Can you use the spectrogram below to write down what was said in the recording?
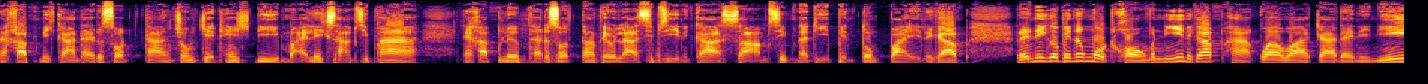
นะครับมีการถ่ายทอดสดทางช่อง 7 HD หมายเลข 35 นะครับเริ่มถ่ายทอดสดตั้งแต่เวลา 14นาฬิกา30 นาทีเป็นต้นไปนะครับและนี่ก็เป็นทั้งหมดของวันนี้นะครับหากว่าวาจาใดในนี้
